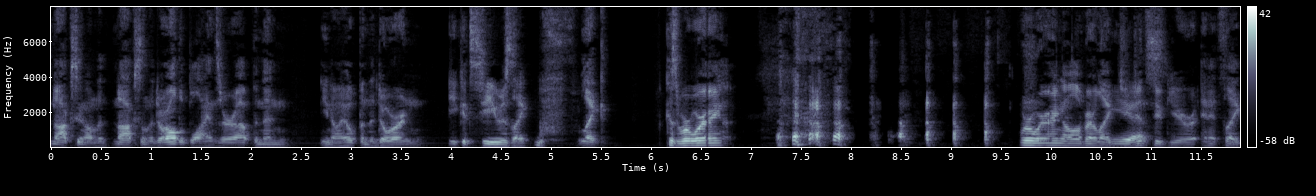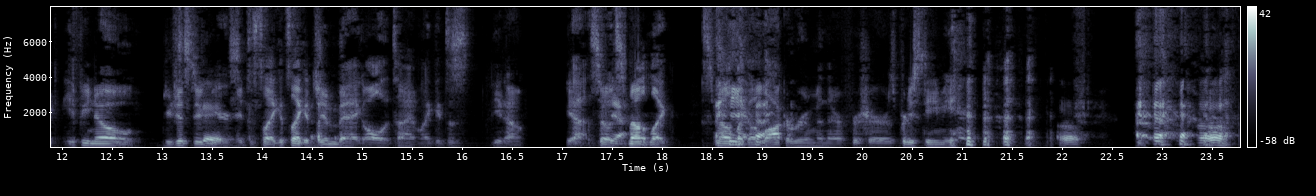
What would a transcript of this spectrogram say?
knocks on the knocks on the door. All the blinds are up, and then you know I opened the door, and you could see he was like "Oof," like because we're wearing we're wearing all of our like Yes. jujitsu gear, and it's like if you know jujitsu gear, it's just like it's like a gym bag all the time. Like it just you know, yeah. So it Yeah. smelled like smelled like a locker room in there for sure. It was pretty steamy. oh. Oh.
